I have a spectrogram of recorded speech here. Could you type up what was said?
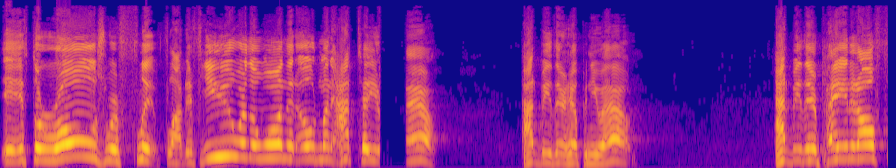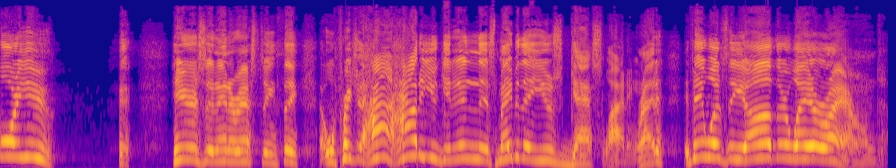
if the roles were flip flopped, if you were the one that owed money, I tell you right now, I'd be there helping you out. I'd be there paying it all for you. Here's an interesting thing. Well, preacher, how, how do you get in this? Maybe they use gaslighting, right? If it was the other way around,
